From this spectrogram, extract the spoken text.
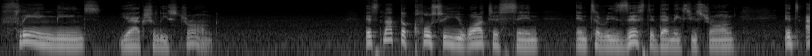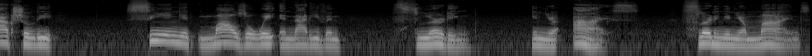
Fleeing means you're actually strong. It's not the closer you are to sin and to resist it that makes you strong. It's actually seeing it miles away and not even flirting in your eyes, flirting in your minds,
